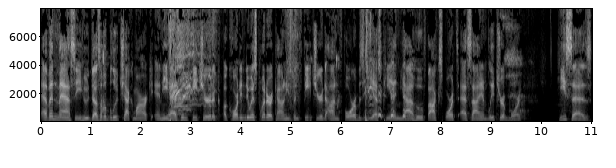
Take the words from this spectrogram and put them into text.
Evan Massey, who does have a blue check mark, and he has been featured, according to his Twitter account, he's been featured on Forbes, ESPN, Yahoo, Fox Sports, SI, and Bleacher Report. He says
